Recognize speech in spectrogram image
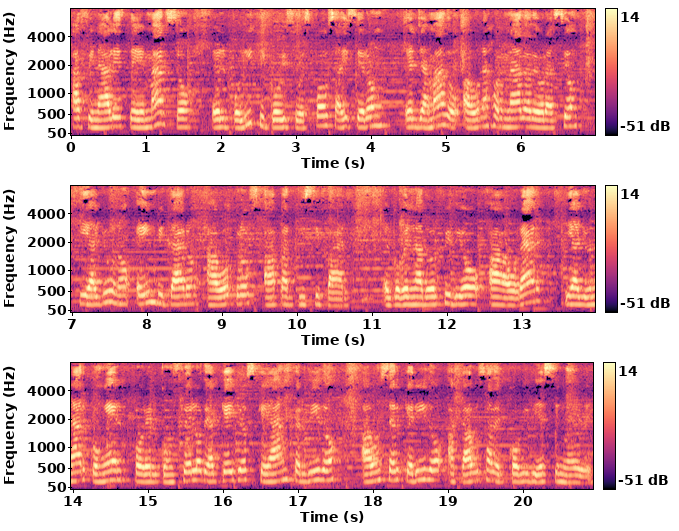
A finales de marzo, el político y su esposa hicieron el llamado a una jornada de oración y ayuno e invitaron a otros a participar. El gobernador pidió a orar y ayunar con él por el consuelo de aquellos que han perdido a un ser querido a causa del COVID-19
